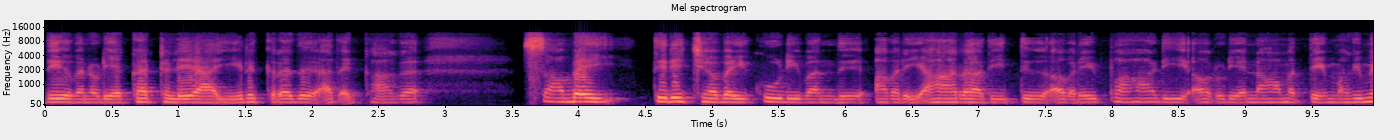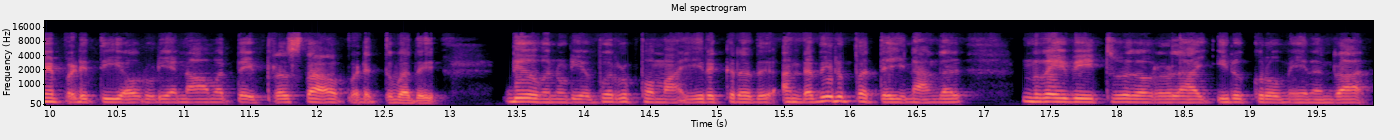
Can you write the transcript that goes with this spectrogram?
தேவனுடைய கட்டளையாய் இருக்கிறது. அதற்காக சபை திருச்சபை கூடி வந்து அவரை ஆராதித்து அவரை பாடி அவருடைய நாமத்தை மகிமைப்படுத்தி அவருடைய நாமத்தை பிரஸ்தாபப்படுத்துவது தேவனுடைய விருப்பமாய் இருக்கிறது. அந்த விருப்பத்தை நாங்கள் நிறைவேற்றுகிறவர்களாய் இருக்கிறோம் ஏனென்றால்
